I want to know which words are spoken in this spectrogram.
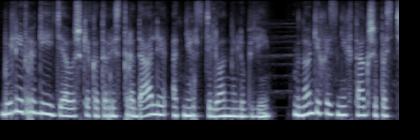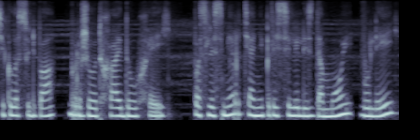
Были и другие девушки, которые страдали от неразделенной любви. Многих из них также постигла судьба Буржут Хайдухей. После смерти они переселились домой, в Улей,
